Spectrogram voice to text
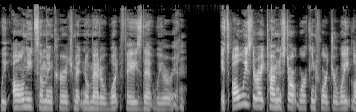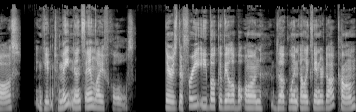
we all need some encouragement no matter what phase that we are in. It's always the right time to start working towards your weight loss and getting to maintenance and life goals. There's the free ebook available on thegwenalexander.com,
